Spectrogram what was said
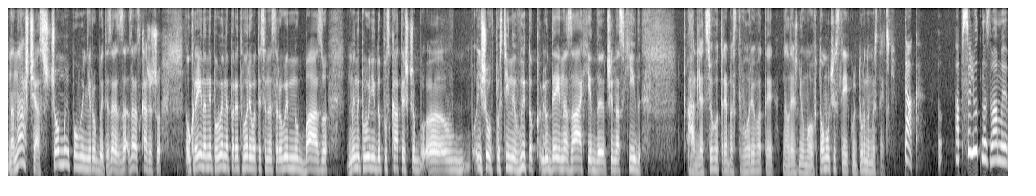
на наш час, що ми повинні робити? Зараз за- зараз кажуть, що Україна не повинна перетворюватися на сировинну базу. Ми не повинні допускати, щоб е, йшов постійний виток людей на захід чи на схід. А для цього треба створювати належні умови, в тому числі і культурно-мистецькі. Так, абсолютно з вами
